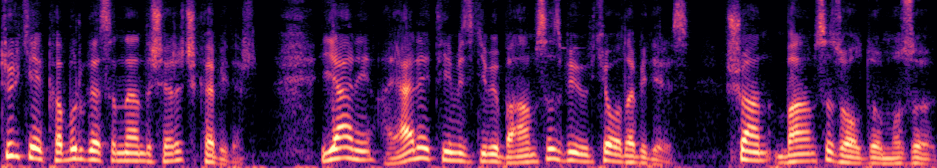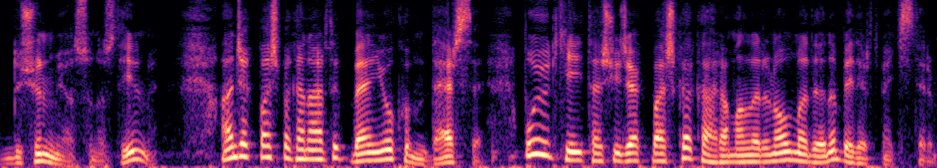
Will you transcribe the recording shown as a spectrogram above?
Türkiye kaburgasından dışarı çıkabilir. Yani hayal ettiğimiz gibi bağımsız bir ülke olabiliriz. Şu an bağımsız olduğumuzu düşünmüyorsunuz değil mi? Ancak başbakan artık ben yokum derse bu ülkeyi taşıyacak başka kahramanların olmadığını belirtmek isterim.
